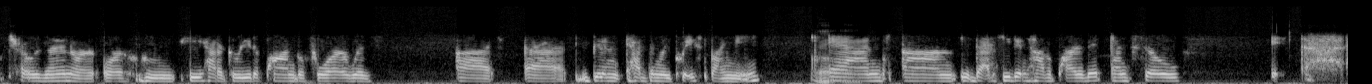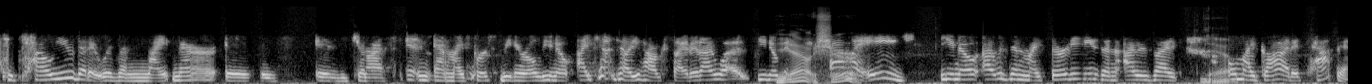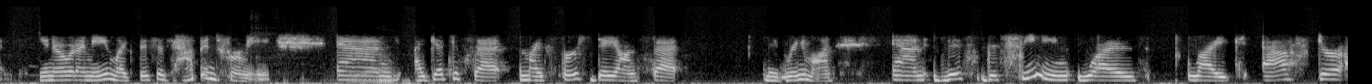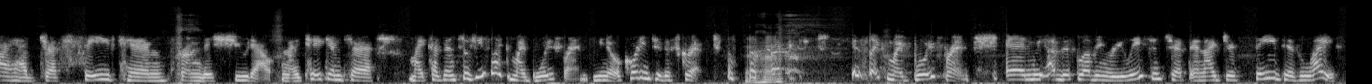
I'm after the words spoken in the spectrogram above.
chosen or, or who he had agreed upon before was uh, uh, been had been replaced by me, and um, that he didn't have a part of it, and so it, to tell you that it was a nightmare is is just and, and my first leading role. You know, I can't tell you how excited I was. You know, Yeah, sure. at my age, you know, I was in my 30s, and I was like, Yeah. oh my god, it's happened. You know what I mean? Like this has happened for me, and I get to set my first day on set. They bring him on, and this this scene was like after I had just saved him from this shootout, and I take him to my cousin. So he's like my boyfriend, you know, according to the script. It's like my boyfriend, and we have this loving relationship, and I just saved his life.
